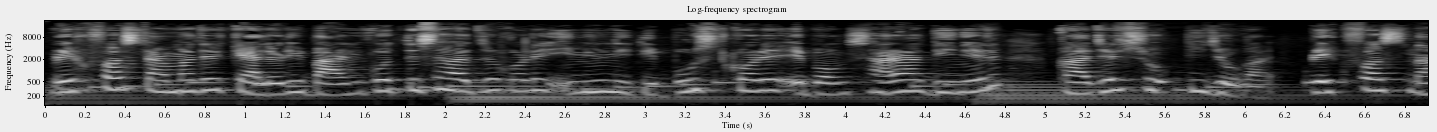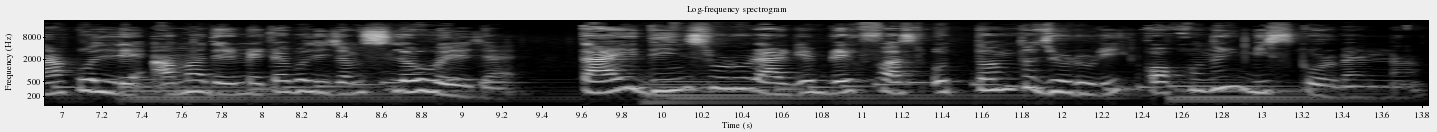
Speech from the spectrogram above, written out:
ব্রেকফাস্ট আমাদের ক্যালোরি বার্ন করতে সাহায্য করে ইমিউনিটি বুস্ট করে এবং সারা দিনের কাজের শক্তি যোগায়। ব্রেকফাস্ট না করলে আমাদের মেটাবলিজম স্লো হয়ে যায়। তাই দিন শুরুর আগে ব্রেকফাস্ট অত্যন্ত জরুরি, কখনোই মিস করবেন না।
